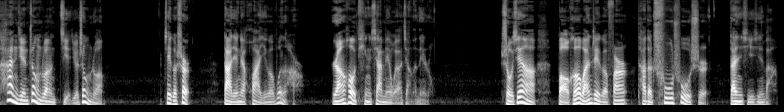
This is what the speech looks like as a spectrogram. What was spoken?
看见症状解决症状这个事儿，大家应该画一个问号，然后听下面我要讲的内容。首先啊，保和丸这个方它的出处是丹溪心法，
